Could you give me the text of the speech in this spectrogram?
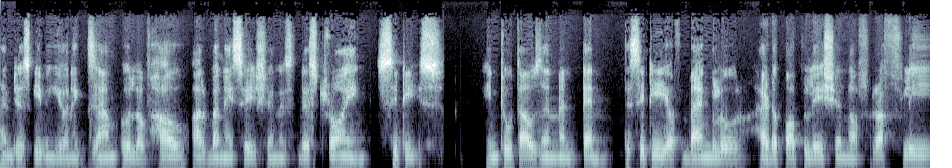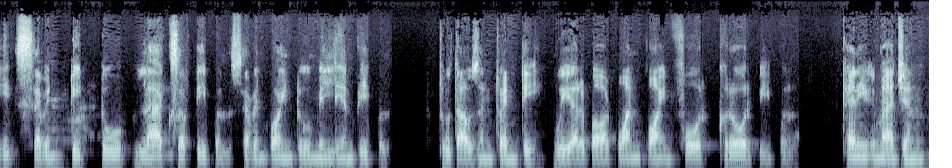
I'm just giving you an example of how urbanization is destroying cities. In 2010, the city of Bangalore had a population of roughly 72 lakhs of people, 7.2 million people. 2020, we are about 1.4 crore people. Can you imagine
